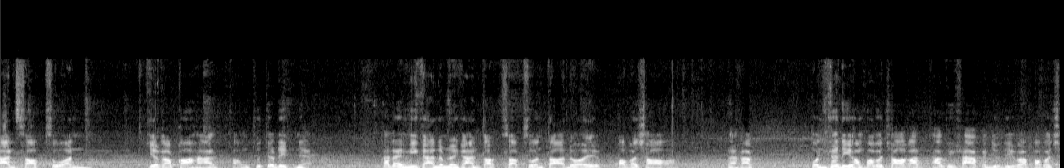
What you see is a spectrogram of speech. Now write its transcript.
การสอบสวนเกี่ยวกับข้อหาของทุจริตเนี่ยก็ได้มีการดำเนินการสอบสวนต่อโดยปปชนะครับ ผลคดีของปปชก็เท่าที่ทราบกันอยู่ดีว่าปปช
